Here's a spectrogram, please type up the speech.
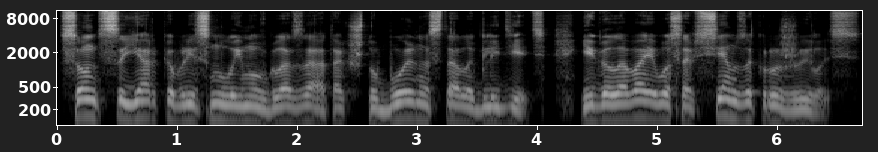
Солнце ярко блеснуло ему в глаза, так что больно стало глядеть, и голова его совсем закружилась.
